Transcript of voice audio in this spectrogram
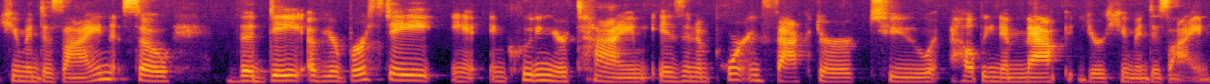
human design. So the date of your birth date, including your time, is an important factor to helping to map your human design.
